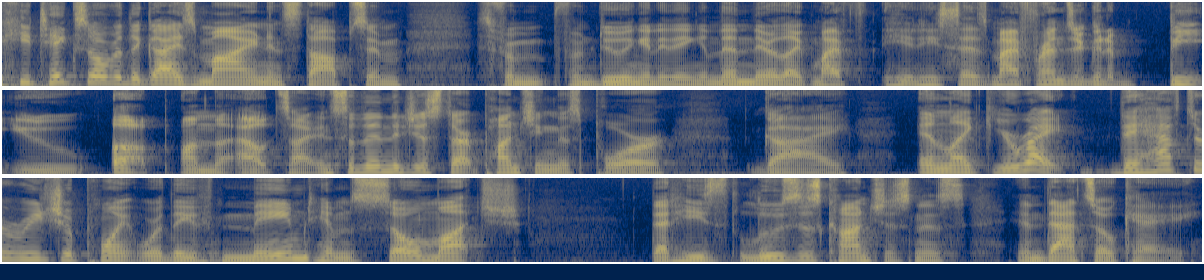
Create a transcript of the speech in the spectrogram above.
he takes over the guy's mind and stops him from from doing anything, and then they're like, my, he, he says, my friends are gonna beat you up on the outside, and so then they just start punching this poor guy. And like, you're right, they have to reach a point where they've maimed him so much that he loses consciousness, and that's okay,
